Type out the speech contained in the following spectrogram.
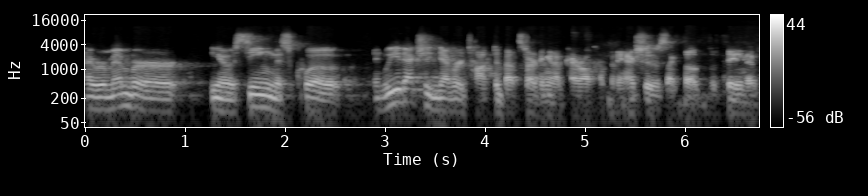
I remember you know seeing this quote, and we had actually never talked about starting an apparel company. Actually, it was like the, the thing that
